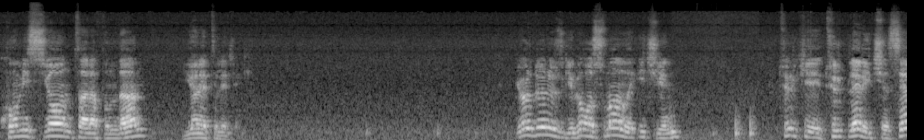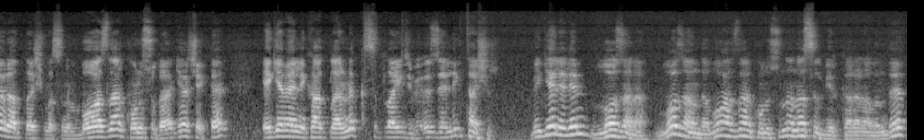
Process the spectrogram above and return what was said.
komisyon tarafından yönetilecek. Gördüğünüz gibi Osmanlı için Türkiye Türkler için Sevr Antlaşması'nın boğazlar konusu da gerçekten egemenlik haklarını kısıtlayıcı bir özellik taşır. Ve gelelim Lozan'a. Lozan'da boğazlar konusunda nasıl bir karar alındı?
